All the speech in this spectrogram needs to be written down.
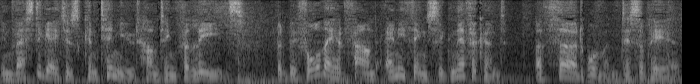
investigators continued hunting for leads, but before they had found anything significant, a third woman disappeared.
